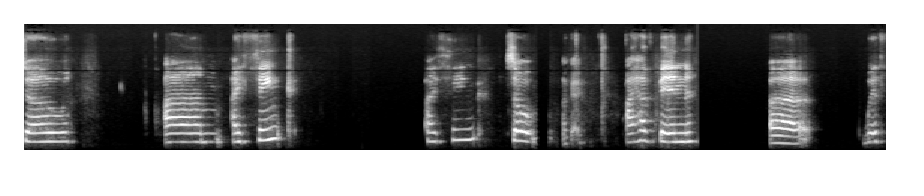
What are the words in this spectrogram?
So, um, I think, I think so. Okay, I have been, uh, with,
